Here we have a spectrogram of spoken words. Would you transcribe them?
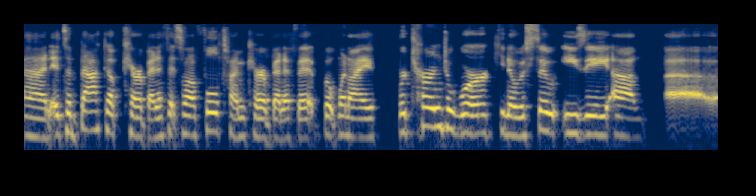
and it's a backup care benefit. It's not a full time care benefit. But when I returned to work, you know, it was so easy. Um, uh,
